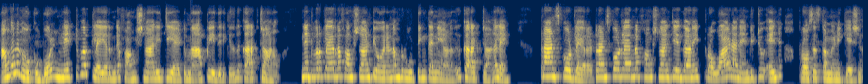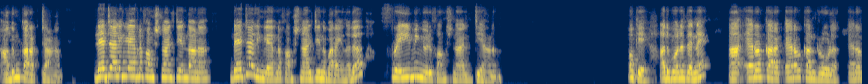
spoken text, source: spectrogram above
അങ്ങനെ നോക്കുമ്പോൾ നെറ്റ്വർക്ക് ലെയറിന്റെ ഫങ്ഷണാലിറ്റി ആയിട്ട് മാപ്പ് ചെയ്തിരിക്കുന്നത് കറക്റ്റ് ആണോ? നെറ്റ്വർക്ക് ലെയറിന്റെ ഫംഗ്ഷനാലിറ്റി ഒരെണ്ണം റൂട്ടിംഗ് തന്നെയാണ്. ഇത് കറക്റ്റ് ആണ് അല്ലേ? ട്രാൻസ്പോർട്ട് ലെയർ ട്രാൻസ്പോർട്ട് ലെയറിന്റെ ഫംഗ്ഷനാലിറ്റി എന്താണ്? It provide an end to end process communication അതും കറക്റ്റ് ആണ്. ഡേറ്റ ലിങ്ക് ലെയറിന്റെ ഫംഗ്ഷനാലിറ്റി എന്താണ്? ഡേറ്റ ലിങ്ക് ലെയറിന്റെ ഫംഗ്ഷനാലിറ്റി എന്ന് പറയുന്നത് ഫ്രെയിമിംഗ് ഒരു ഫംഗ്ഷനാലിറ്റി ആണ്. ഓക്കെ അതുപോലെ തന്നെ error correct error control error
